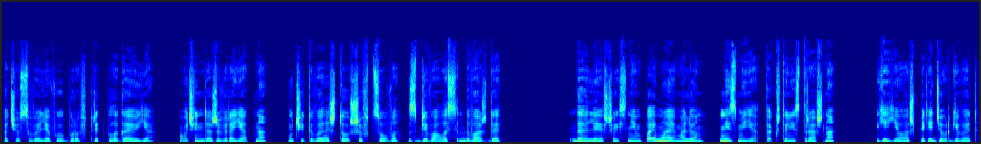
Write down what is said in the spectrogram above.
Почесывая левую бровь, предполагаю я. Очень даже вероятно, учитывая, что Шевцова сбивалась дважды. «Да леший с ним, поймаем, Ален. Не змея, так что не страшно». Ее аж передергивает.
